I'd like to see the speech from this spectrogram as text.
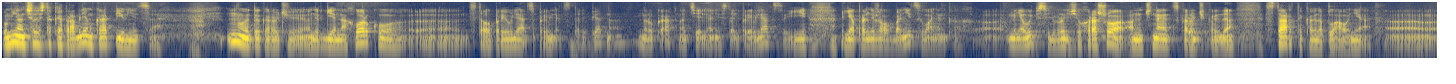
у меня началась такая проблема крапивница. Ну, это, короче, аллергия на хлорку э, стала проявляться, проявляться стали пятна на руках, на теле они стали проявляться, и я пролежал в больнице в Ваненках, э, меня выписали, вроде все хорошо, а начинается, короче, когда старты, когда плавание, э,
